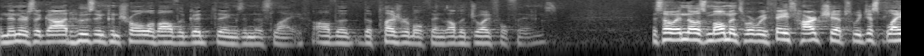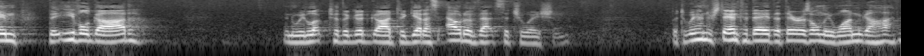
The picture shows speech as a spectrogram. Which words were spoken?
And then there's a God who's in control of all the good things in this life, all the, the pleasurable things, all the joyful things. And so, in those moments where we face hardships, we just blame the evil God and we look to the good God to get us out of that situation. But do we understand today that there is only one God?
